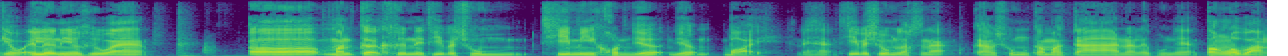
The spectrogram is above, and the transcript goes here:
เกี่ยวกับไอ้เรื่องนี้ก็คือว่าเอ่อมันเกิดขึ้นในที่ประชุมที่มีคนเยอะเยอะบ่อยนะฮะที่ประชุมลักษณะการประชุมกรรมการอะไรพวกเนี้ยต้องระวัง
